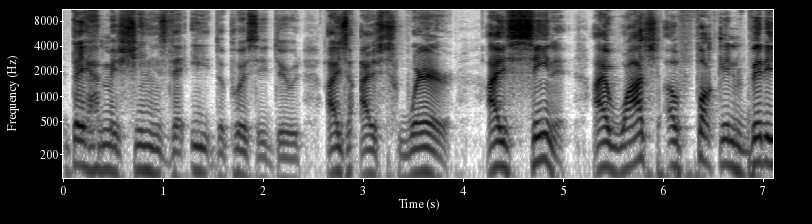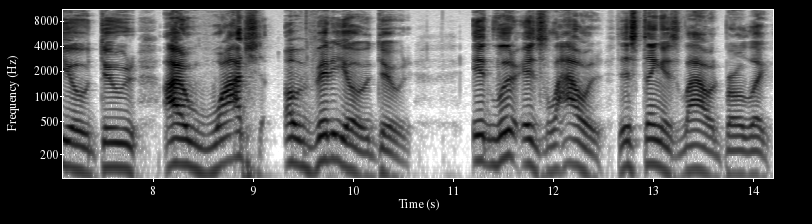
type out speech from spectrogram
they have machines that eat the pussy, dude. I, I swear. I seen it. I watched a fucking video, dude. I watched a video, dude. It lit- it's loud. This thing is loud, bro. Like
